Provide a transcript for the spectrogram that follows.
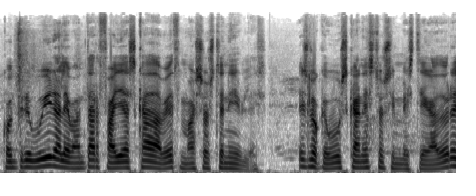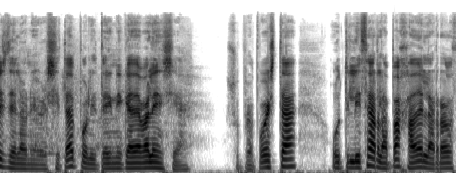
contribuir a levantar fallas cada vez más sostenibles. Es lo que buscan estos investigadores de la Universidad Politécnica de Valencia. Su propuesta, utilizar la paja del arroz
